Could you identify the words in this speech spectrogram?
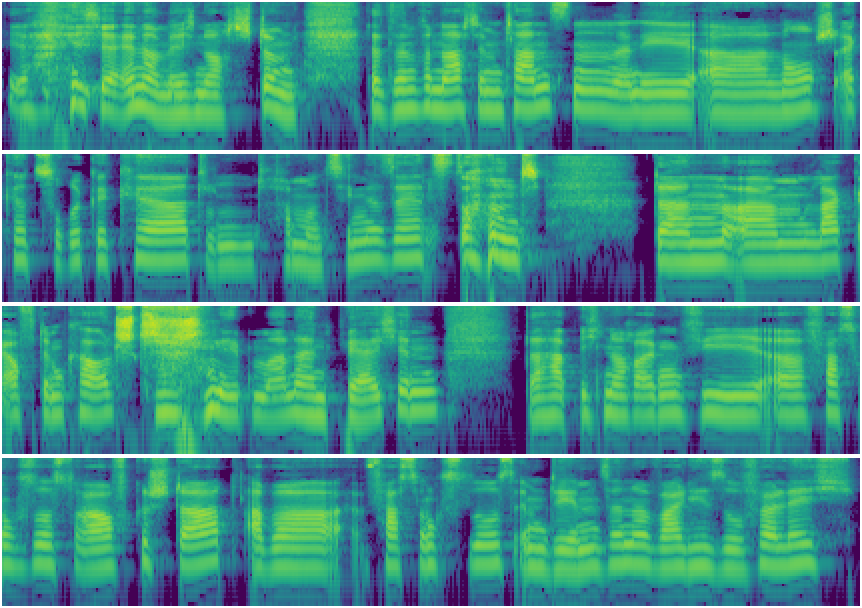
Ja, ich erinnere mich noch, stimmt. Da sind wir nach dem Tanzen in die äh, Lounge-Ecke zurückgekehrt und haben uns hingesetzt und dann ähm, lag auf dem Couchtisch nebenan ein Pärchen. Da habe ich noch irgendwie äh, fassungslos draufgestarrt, aber fassungslos in dem Sinne, weil die so völlig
